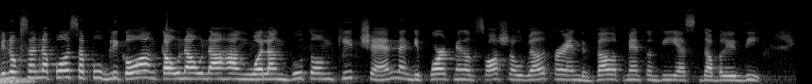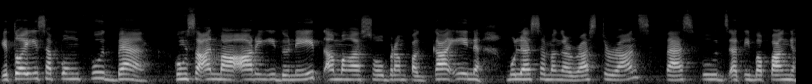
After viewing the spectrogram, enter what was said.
Binuksan na po sa publiko ang kauna-unahang walang gutom kitchen ng Department of Social Welfare and Development o DSWD. Ito ay isa pong food bank kung saan maaaring i-donate ang mga sobrang pagkain mula sa mga restaurants, fast foods at iba pang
